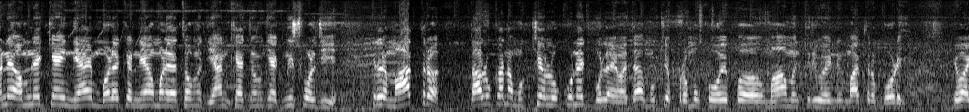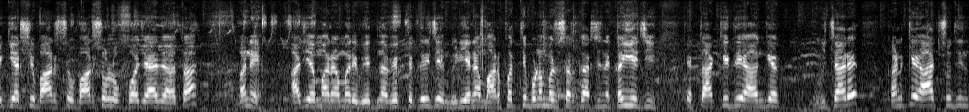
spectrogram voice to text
અને અમને ક્યાંય ન્યાય મળે કે ન્યાય મળે અથવા અમે ધ્યાન ખેંચવામાં ક્યાંક નિષ્ફળ જઈએ, એટલે માત્ર તાલુકાના મુખ્ય લોકોને જ બોલાવ્યા હતા. મુખ્ય પ્રમુખો હોય મહામંત્રી હોય, એની માત્ર બોડી. એવા અગિયારથી બારસો બારસો લોકો જ આવ્યા હતા અને આજે અમારે અમારી વેદના વ્યક્ત કરી છે. મીડિયાના મારફતથી પણ અમે સરકારશ્રીને કહીએ છીએ કે તાકીદે આ અંગે વિચારે, કારણ કે આજ સુધી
